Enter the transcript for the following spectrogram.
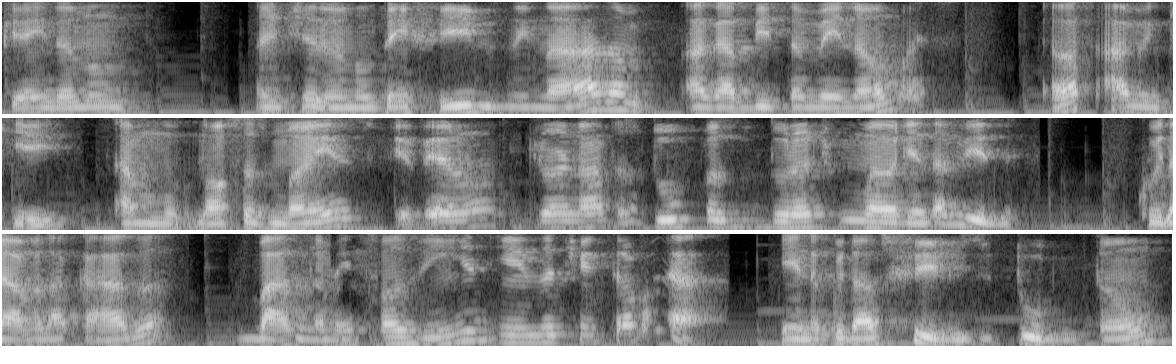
que ainda não. A gente ainda não tem filhos nem nada, a Gabi também não, mas elas sabem que a, nossas mães viveram jornadas duplas durante a maioria da vida. Cuidava da casa, basicamente sozinha, e ainda tinha que trabalhar. e ainda cuidar dos filhos, de tudo. Então,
